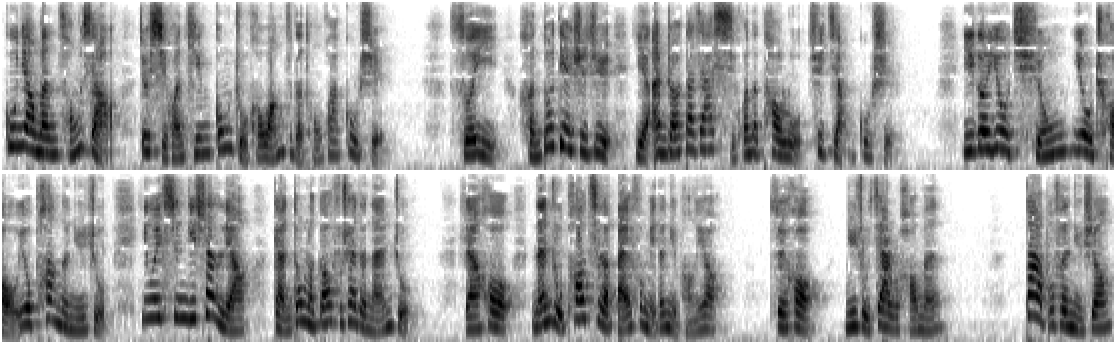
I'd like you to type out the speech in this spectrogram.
姑娘们从小就喜欢听公主和王子的童话故事，所以很多电视剧也按照大家喜欢的套路去讲故事。一个又穷又丑又胖的女主，因为心地善良感动了高富帅的男主，然后男主抛弃了白富美的女朋友，最后女主嫁入豪门。大部分女生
